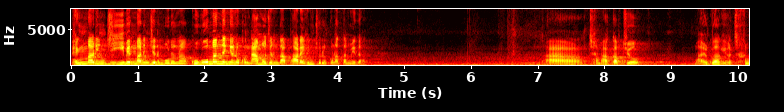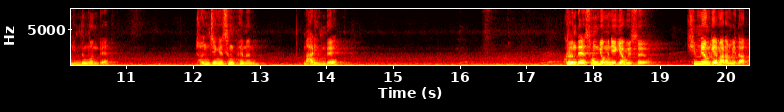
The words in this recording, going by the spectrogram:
100마리인지 200마리인지는 모르나 그것만 남겨놓고 나머지는 다 발의 힘줄을 끊었답니다. 아, 참 아깝죠. 말 구하기가 참 힘든 건데 전쟁의 승패는 말인데 그런데 성경은 얘기하고 있어요. 신명기에 말합니다.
